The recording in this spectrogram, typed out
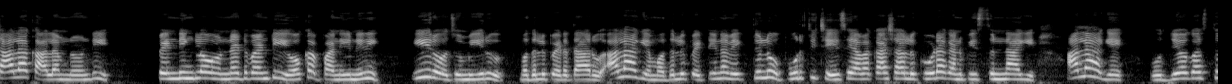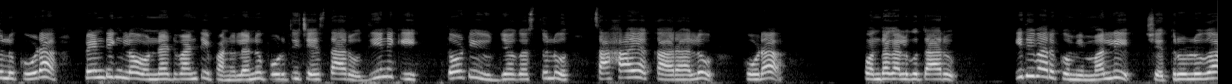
చాలా కాలం నుండి పెండింగ్లో ఉన్నటువంటి ఒక పనిని ఈ రోజు మీరు మొదలు పెడతారు. అలాగే మొదలు పెట్టిన వ్యక్తులు పూర్తి చేసే అవకాశాలు కూడా కనిపిస్తున్నాయి. అలాగే ఉద్యోగస్తులు కూడా పెండింగ్లో ఉన్నటువంటి పనులను పూర్తి చేస్తారు. దీనికి తోటి ఉద్యోగస్తులు సహాయకారాలు కూడా పొందగలుగుతారు. ఇది వరకు మిమ్మల్ని శత్రువులుగా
